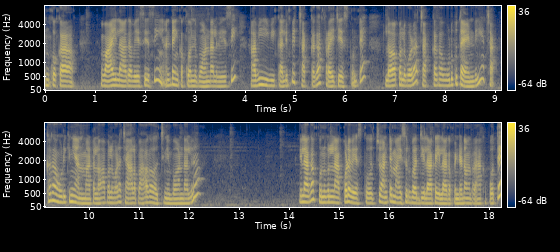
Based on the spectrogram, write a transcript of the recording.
ఇంకొక వాయిలాగా వేసేసి అంటే ఇంకా కొన్ని బోండాలు వేసి అవి ఇవి కలిపి చక్కగా ఫ్రై చేసుకుంటే లోపల కూడా చక్కగా ఉడుకుతాయండి. చక్కగా ఉడికినాయి అనమాట లోపల కూడా చాలా బాగా వచ్చినాయి బోండాలు. ఇలాగ పునుగుల్లాగా కూడా వేసుకోవచ్చు. అంటే మైసూర్ బజ్జీలాగా ఇలాగ పిండడం రాకపోతే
